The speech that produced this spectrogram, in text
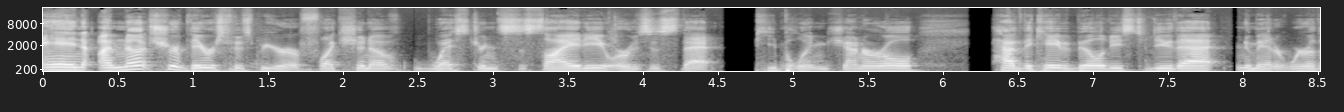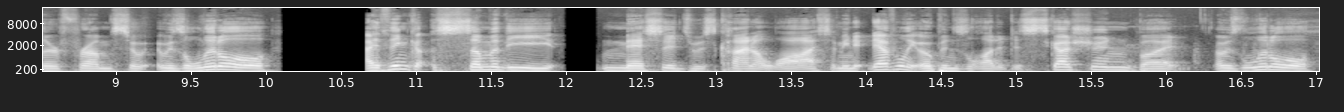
And I'm not sure if they were supposed to be a reflection of Western society or is this that people in general have the capabilities to do that no matter where they're from. So it was a little I think some of the message was kind of lost. I mean, it definitely opens a lot of discussion, but I was a little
